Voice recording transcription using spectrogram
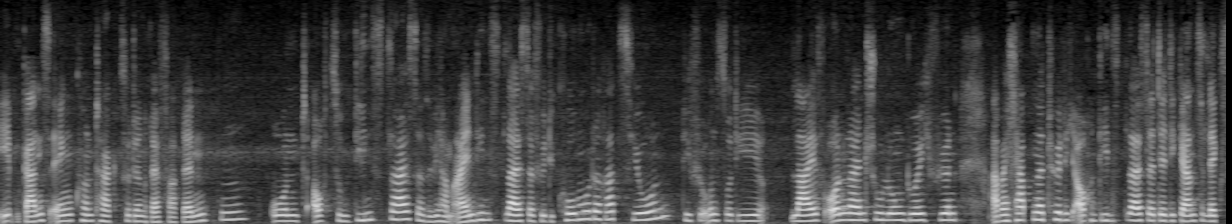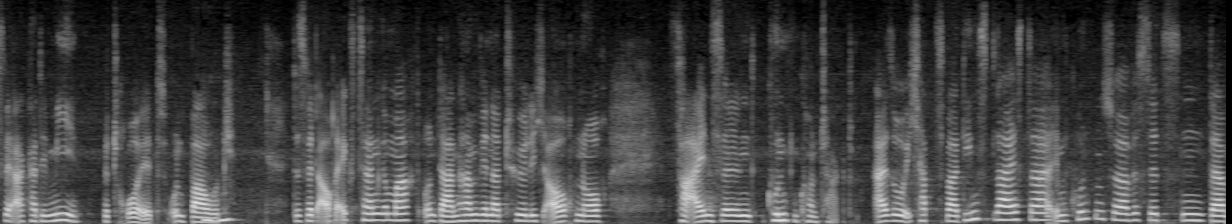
eben ganz engen Kontakt zu den Referenten und auch zum Dienstleister. Also wir haben einen Dienstleister für die Co-Moderation, die für uns so die Live-Online-Schulungen durchführen. Aber ich habe natürlich auch einen Dienstleister, der die ganze Lexware Akademie betreut und baut. Mhm. Das wird auch extern gemacht. Und dann haben wir natürlich auch noch vereinzelt Kundenkontakt. Also ich habe zwar Dienstleister im Kundenservice sitzen, da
